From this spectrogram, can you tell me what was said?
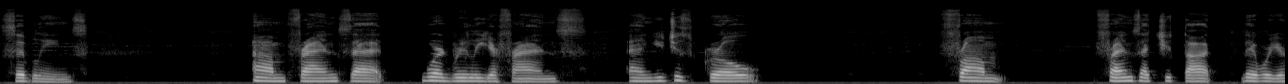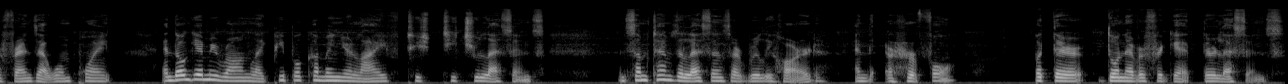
siblings, um, friends that weren't really your friends and you just grow from friends that you thought they were your friends at one point. And don't get me wrong, like people come in your life to teach you lessons. And sometimes the lessons are really hard and are hurtful, but they're don't ever forget their lessons.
